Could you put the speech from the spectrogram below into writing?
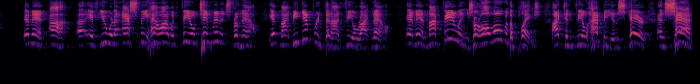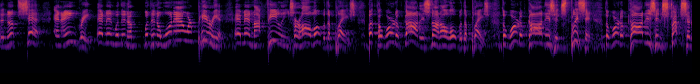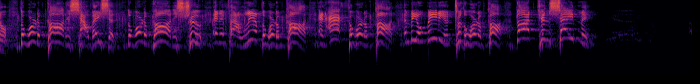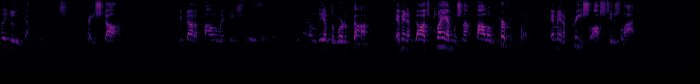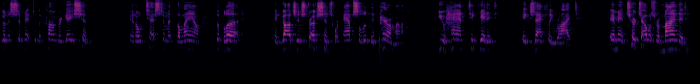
Amen. Uh, uh, if you were to ask me how I would feel 10 minutes from now, it might be different than I feel right now. Amen. My feelings are all over the place. I can feel happy and scared and sad and upset and angry. Amen. Within a within a one hour period. Amen. My feelings are all over the place. But the Word of God is not all over the place. The Word of God is explicit. The Word of God is instructional. The Word of God is salvation. The Word of God is true. And if I live the Word of God and act the Word of God and be obedient to the Word of God, God can save me. Hallelujah. Praise God. We've got to follow it explicitly. We've got to live the Word of God. Amen. If God's plan was not followed perfectly, amen, a priest lost his life. I'm going to submit to the congregation in Old Testament the lamb, the blood, and God's instructions were absolutely paramount. You had to get it exactly right. Amen. Church, I was reminded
